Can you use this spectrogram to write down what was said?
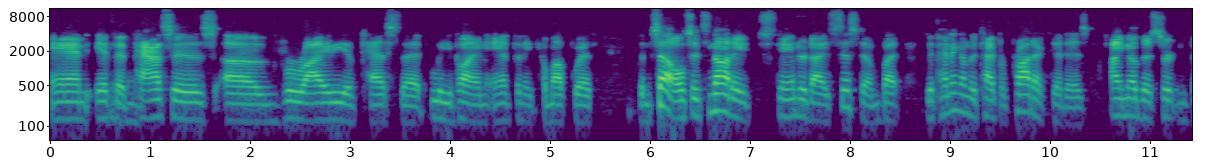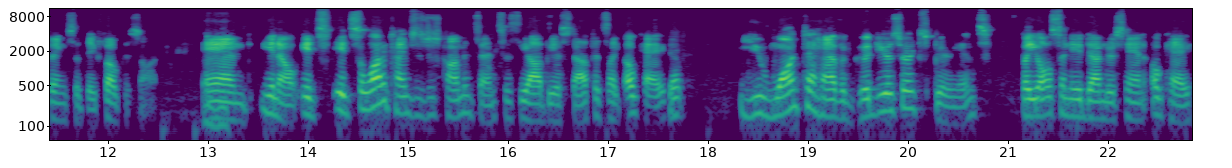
And if it Mhm. passes a variety of tests that Levi and Anthony come up with themselves, it's not a standardized system, but depending on the type of product it is, I know there's certain things that they focus on. Mhm. And you know, it's it's a lot of times it's just common sense. It's the obvious stuff. It's like, okay, Yep. you want to have a good user experience, but you also need to understand, okay,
